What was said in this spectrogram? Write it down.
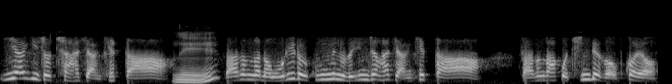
이야기조차 하지 않겠다. 네. 라는 거는 우리를 국민으로 인정하지 않겠다. 라는 거 하고 진배가 없고요.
